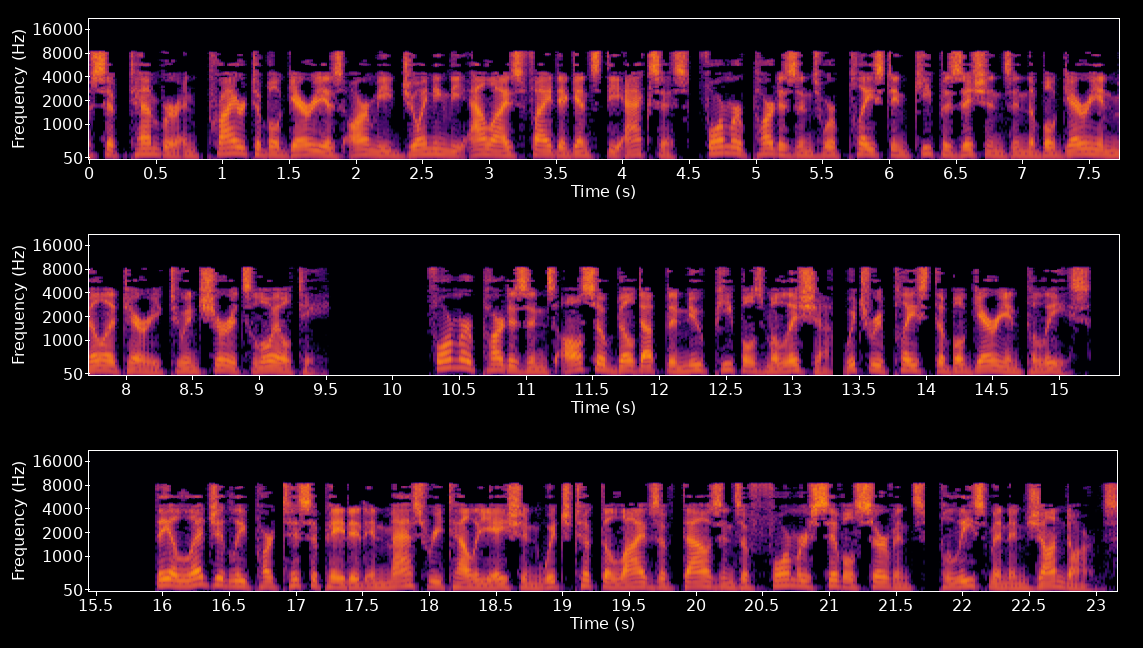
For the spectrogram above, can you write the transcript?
September and prior to Bulgaria's army joining the Allies' fight against the Axis, former partisans were placed in key positions in the Bulgarian military to ensure its loyalty. Former partisans also built up the new People's Militia, which replaced the Bulgarian police. They allegedly participated in mass retaliation which took the lives of thousands of former civil servants, policemen and gendarmes.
